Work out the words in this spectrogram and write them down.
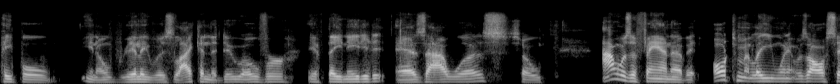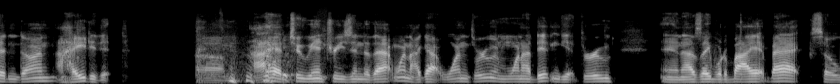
people you know really was liking the do-over if they needed it as i was so i was a fan of it ultimately when it was all said and done i hated it um, i had two entries into that one i got one through and one i didn't get through and I was able to buy it back. So,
